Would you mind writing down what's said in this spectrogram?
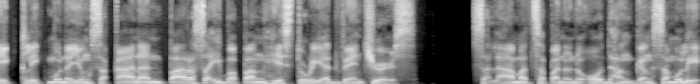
i-click mo na yung sa kanan para sa iba pang history adventures. Salamat sa panonood hanggang sa muli.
